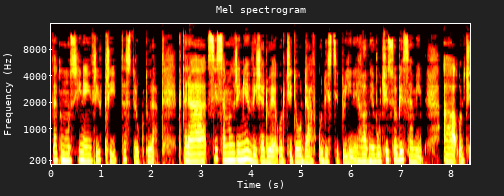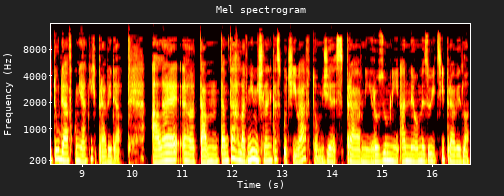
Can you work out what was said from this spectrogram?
tak musí nejdřív přijít ta struktura, která si samozřejmě vyžaduje určitou dávku disciplíny, hlavně vůči sobě samým a určitou dávku nějakých pravidel. Ale eh, tam, tam ta hlavní myšlenka spočívá v tom, že správný, rozumný a neomezující pravidla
